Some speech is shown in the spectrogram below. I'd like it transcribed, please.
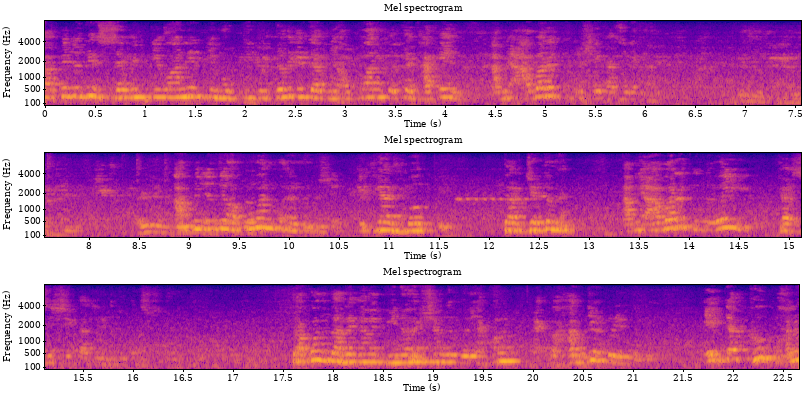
আপনি যদি সেভেন্টি ওয়ানের যে আপনি অপমান করতে থাকেন আপনি আবারও কিন্তু শেখ হাসিনা আপনি যদি অপমান করেন মানুষের ইতিহাস বোধকে তার চেতনা আপনি আবারও কিন্তু ওই ফ্যাসিস্ট শেখ হাসিনা কিন্তু। তখন তাদেরকে আমি বিনয়ের সঙ্গে করি, এখন একটা হার্য করে বলি এটা খুব ভালো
